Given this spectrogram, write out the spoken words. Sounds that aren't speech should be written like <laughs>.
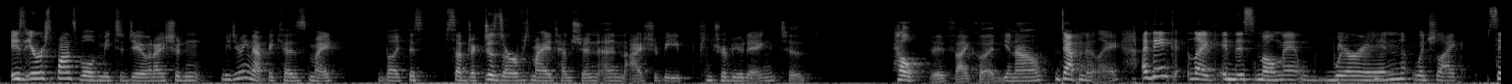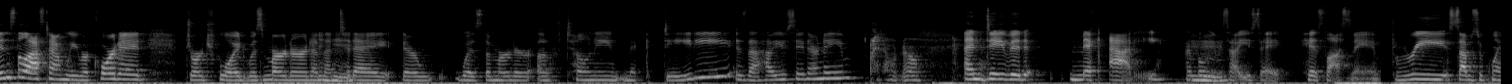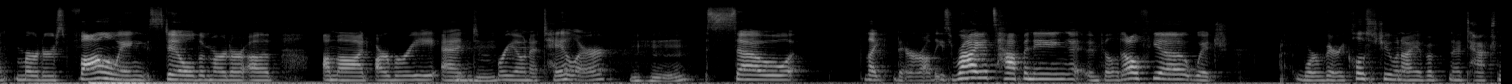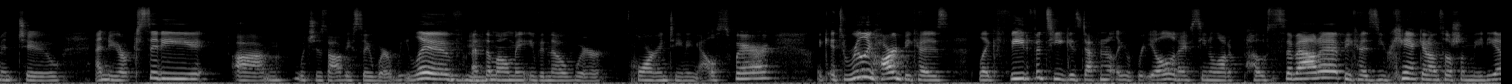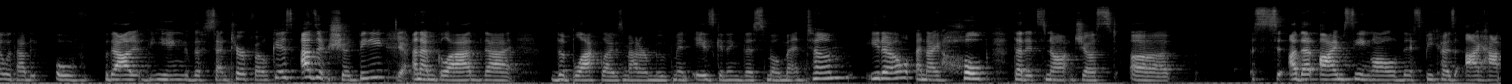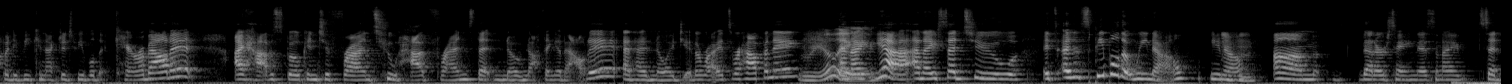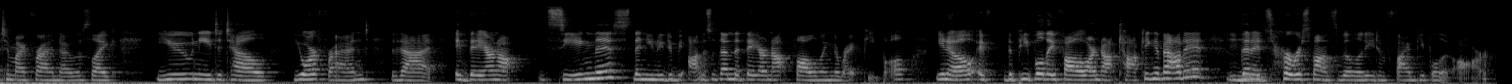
is irresponsible of me to do. And I shouldn't be doing that because my, like, this subject deserves my attention and I should be contributing to help if I could, you know? Definitely. I think like in this moment we're in, which like since the last time we recorded, George Floyd was murdered, and then mm-hmm. today there was the murder of Tony McDady. Is that how you say their name? I don't know. And David McAtee, I believe mm-hmm. is how you say his last name. Three subsequent murders following still the murder of Ahmaud Arbery and mm-hmm. Breonna Taylor. Mm-hmm. So, like, there are all these riots happening in Philadelphia, which we're very close to and I have a, an attachment to, and New York City, um, which is obviously where we live at the moment, even though we're quarantining elsewhere. Like, it's really hard because, like, feed fatigue is definitely real, and I've seen a lot of posts about it because you can't get on social media without it over, without it being the center focus, as it should be. Yeah. And I'm glad that the Black Lives Matter movement is getting this momentum, you know, and I hope that it's not just a that I'm seeing all of this because I happen to be connected to people that care about it. I have spoken to friends who have friends that know nothing about it and had no idea the riots were happening. Really? And I yeah, and I said to it's and it's people that we know, you know, um that are saying this and I said to my friend I was like you need to tell your friend that if they are not seeing this, then you need to be honest with them that they are not following the right people. You know, if the people they follow are not talking about it, then mm-hmm. it's her responsibility to find people that are.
